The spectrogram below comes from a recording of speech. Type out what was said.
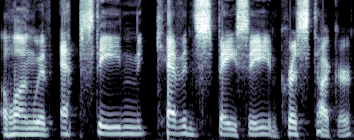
along with Epstein, Kevin Spacey, and Chris Tucker.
